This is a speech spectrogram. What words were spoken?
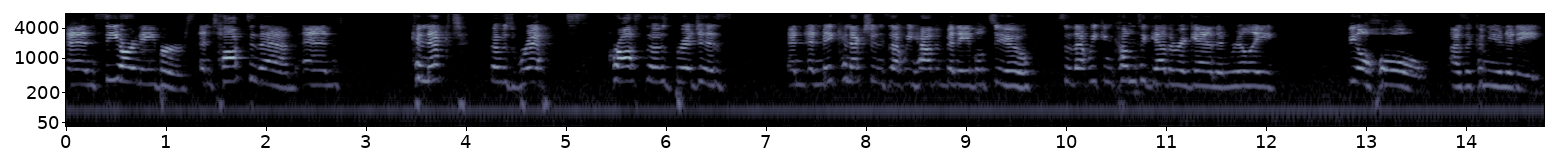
and see our neighbors and talk to them and connect those rifts, cross those bridges, and, and make connections that we haven't been able to so that we can come together again and really feel whole as a community.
